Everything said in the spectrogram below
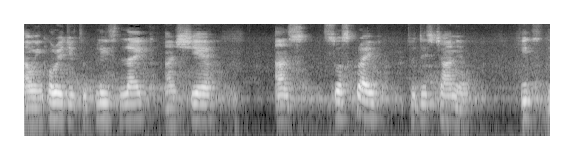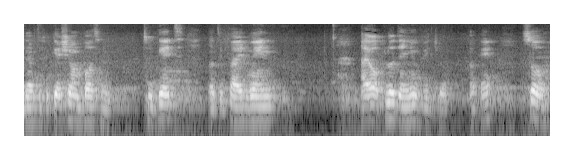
I will encourage you to please like and share and subscribe to this channel hit the notification button to get notified when I upload a new video okay? So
